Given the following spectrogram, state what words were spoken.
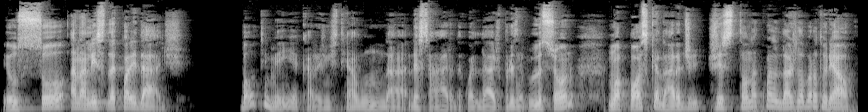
eu sou analista da qualidade. Volta e meia, cara, a gente tem aluno da, dessa área da qualidade. Por exemplo, eu leciono numa pós que é na área de gestão da qualidade laboratorial.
